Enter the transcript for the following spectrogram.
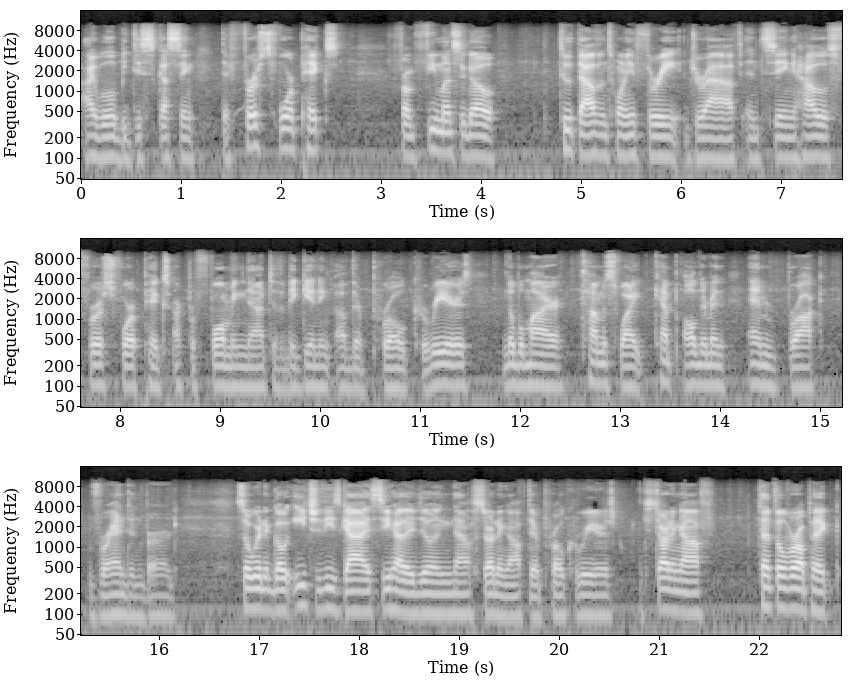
I will be discussing the first four picks from a few months ago 2023 draft and seeing how those first four picks are performing now to the beginning of their pro careers. Noble Meyer, Thomas White, Kemp Alderman, and Brock Vradenburg. So we're going to go each of these guys, see how they're doing now starting off their pro careers. Starting off, 10th overall pick,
